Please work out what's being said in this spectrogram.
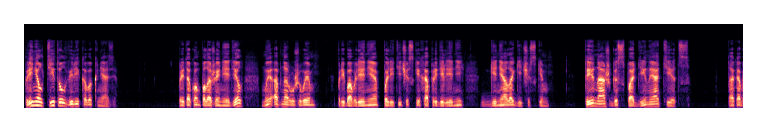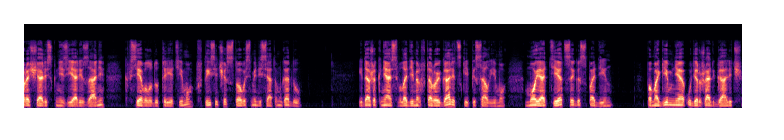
принял титул великого князя. При таком положении дел мы обнаруживаем прибавление политических определений к генеалогическим. «Ты наш господин и отец». Так обращались князья Рязани к Всеволоду III в 1180 году. И даже князь Владимир II Галицкий писал ему «Мой отец и господин, помоги мне удержать Галич,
